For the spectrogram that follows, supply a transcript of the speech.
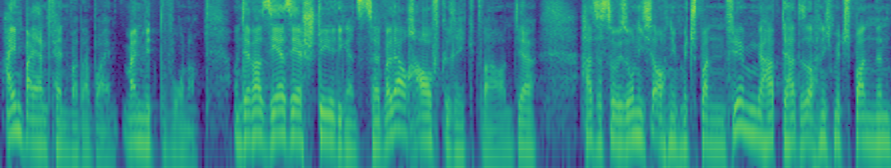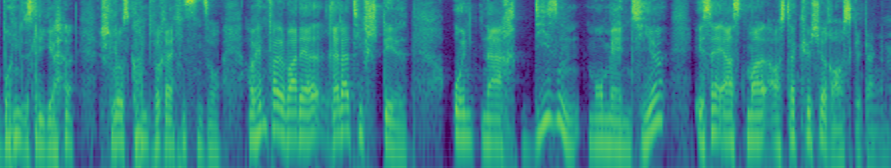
Ein Bayern-Fan war dabei, mein Mitbewohner. Und der war sehr, sehr still die ganze Zeit, weil er auch aufgeregt war. Und der hat es sowieso nicht, auch nicht mit spannenden Filmen gehabt, der hat es auch nicht mit spannenden Bundesliga-Schlusskonferenzen so. Auf jeden Fall war der relativ still. Und nach diesem Moment hier ist er erstmal aus der Küche rausgegangen.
